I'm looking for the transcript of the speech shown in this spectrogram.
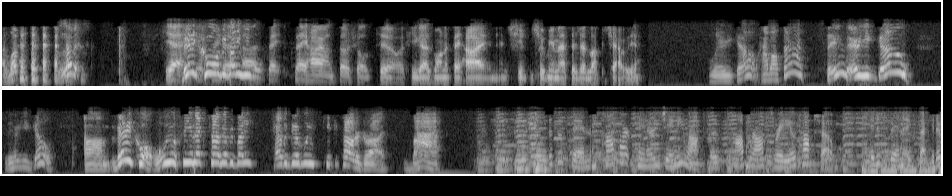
I love it. I love it. Yeah. Very cool, everybody. To, we uh, will say, say hi on socials too. If you guys want to say hi and, and shoot shoot me a message, I'd love to chat with you. There you go. How about that? See, there you go. There you go. Um, very cool. Well, we will see you next time, everybody. Have a good one. Keep your powder dry. Bye. This has been pop art painter Jamie Roxx's Pop Rocks Radio Talk Show. It has been executive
